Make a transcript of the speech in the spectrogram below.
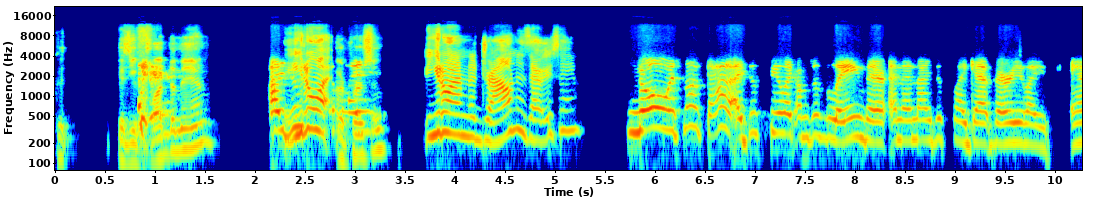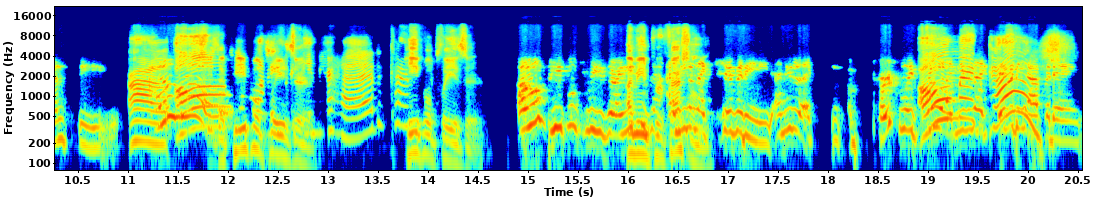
Because you flood the man I just You don't want or feel like- person. you don't want him to drown? Is that what you're saying? No, it's not that. I just feel like I'm just laying there, and then I just like get very like antsy. Uh, don't know. oh, She's a people pleaser. in your head, kind People pleaser. I'm a people pleaser. I need, mean, to, I need an activity. I need an ac- personally. Oh I my an activity gosh. happening.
